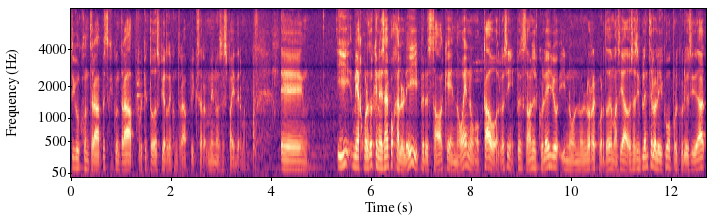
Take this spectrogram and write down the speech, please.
Digo, contra, pues que contra, porque todos pierden contra Pixar, menos Spider-Man. Eh, y me acuerdo que en esa época lo leí, pero estaba que en noveno, octavo, algo así. Pues estaba en el colegio y no, no lo recuerdo demasiado. O sea, simplemente lo leí como por curiosidad,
